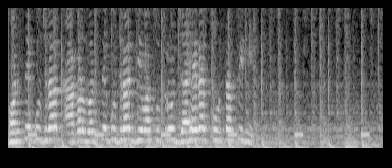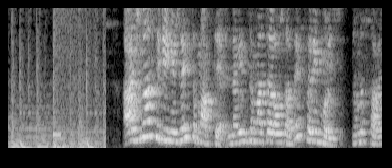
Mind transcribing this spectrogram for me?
ભણશે ગુજરાત, આગળ વધશે ગુજરાત જેવા સૂત્રો જાહેરાત પૂરતા સીમિત. આજના સિટી ન્યૂઝ સમાપ્ત થયા. નવીન સમાચારો સાથે ફરી મળીશું. નમસ્કાર.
